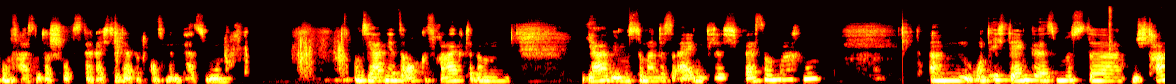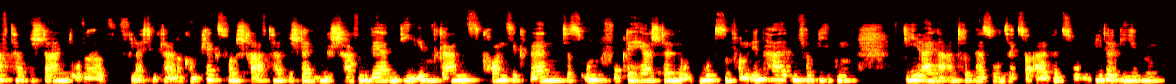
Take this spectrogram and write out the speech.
umfassender Schutz der Rechte der betroffenen Person. Und Sie hatten jetzt auch gefragt, ähm, ja, wie müsste man das eigentlich besser machen? Ähm, und ich denke, es müsste ein Straftatbestand oder vielleicht ein kleiner Komplex von Straftatbeständen geschaffen werden, die eben ganz konsequent das unbefugte Herstellen und Nutzen von Inhalten verbieten, die eine andere Person sexualbezogen wiedergeben,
